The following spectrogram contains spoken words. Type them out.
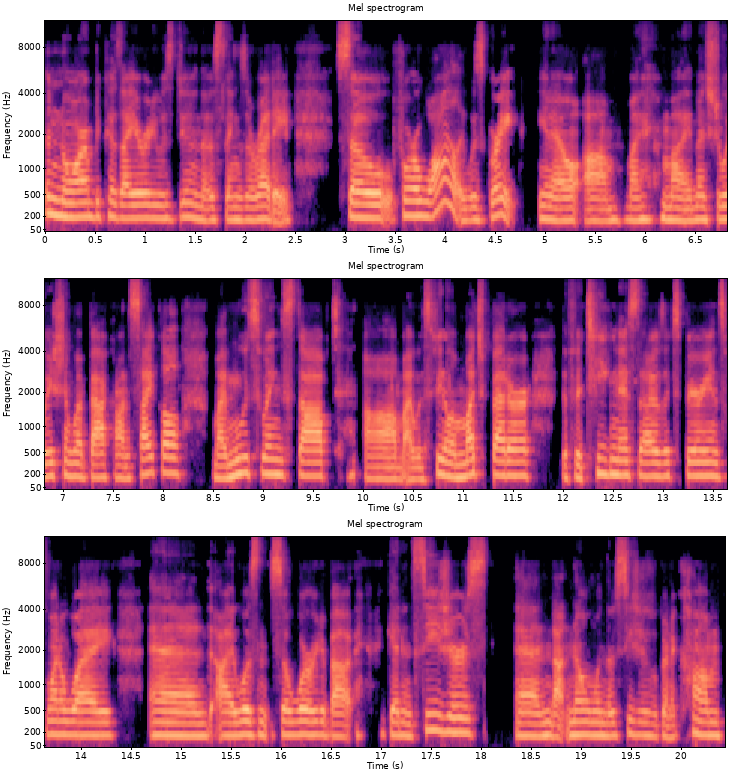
the norm because I already was doing those things already so for a while, it was great. You know, um, my, my menstruation went back on cycle. My mood swings stopped. Um, I was feeling much better. The fatigueness that I was experiencing went away. And I wasn't so worried about getting seizures and not knowing when those seizures were going to come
